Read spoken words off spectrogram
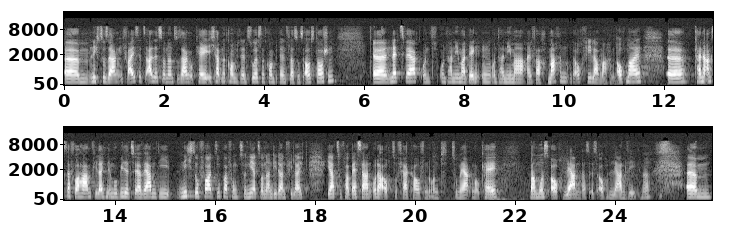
Ähm, nicht zu sagen, ich weiß jetzt alles, sondern zu sagen, okay, ich habe eine Kompetenz, du hast eine Kompetenz, lass uns austauschen. Äh, Netzwerk und Unternehmer denken, Unternehmer einfach machen und auch Fehler machen. Auch mal äh, keine Angst davor haben, vielleicht eine Immobilie zu erwerben, die nicht sofort super funktioniert, sondern die dann vielleicht ja zu verbessern oder auch zu verkaufen und zu merken, okay, man muss auch lernen, das ist auch ein Lernweg. Ne? Ähm,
